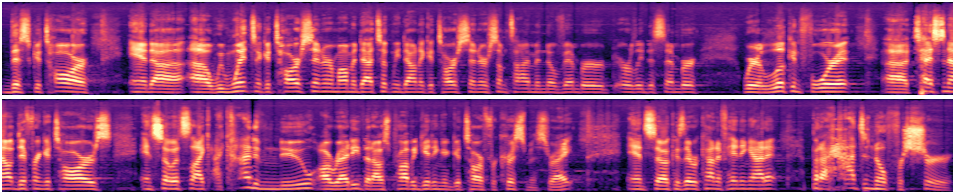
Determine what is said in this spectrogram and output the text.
this guitar. And uh, uh, we went to Guitar Center. Mom and Dad took me down to Guitar Center sometime in November, early December. We are looking for it, uh, testing out different guitars. And so it's like I kind of knew already that I was probably getting a guitar for Christmas, right? And so, because they were kind of hinting at it, but I had to know for sure.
